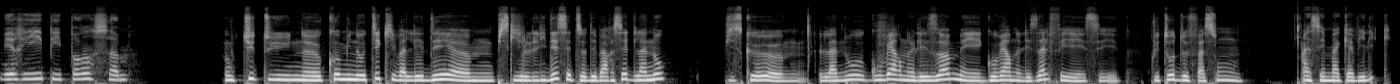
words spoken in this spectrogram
Merry, Pipin, Sam. Donc, toute une communauté qui va l'aider, puisque l'idée, c'est de se débarrasser de l'anneau, puisque l'anneau gouverne les hommes et gouverne les elfes, et c'est plutôt de façon assez machiavélique.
